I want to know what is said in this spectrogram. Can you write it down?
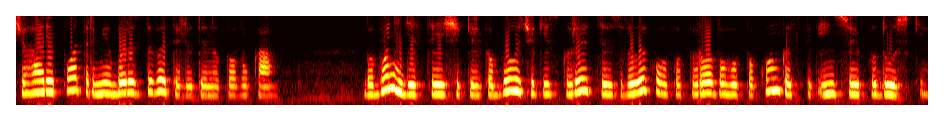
що Гаррі Поттер міг би роздивити людину павука. Бабуня дістає ще кілька булочок із корицею з великого паперового пакунка з-під іншої подушки.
